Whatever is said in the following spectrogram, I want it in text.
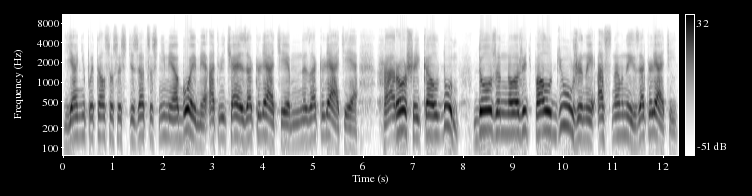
Я не пытался состязаться с ними обоими, отвечая заклятием на заклятие. Хороший колдун должен наложить полдюжины основных заклятий,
